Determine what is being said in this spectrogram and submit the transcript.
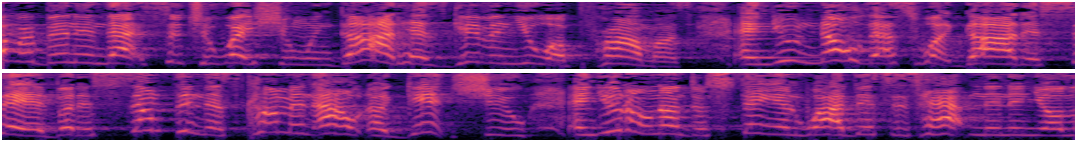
ever been in that situation when God has given you a promise and you know that's what God has said, but it's something that's coming out against you and you don't understand why this is happening in your life.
